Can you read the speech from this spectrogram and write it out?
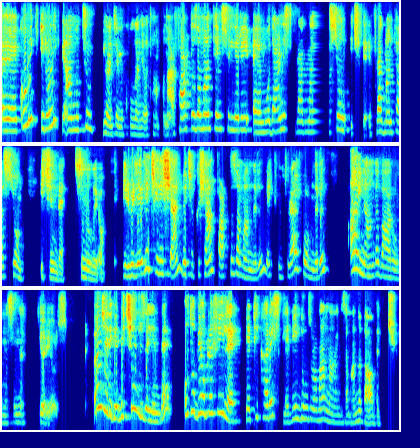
E, komik, ironik bir anlatım yöntemi kullanıyor Tanpınar. Farklı zaman temsilleri e, modernist fragmentasyon, iç, fragmentasyon içinde sunuluyor. Birbirleriyle çelişen ve çakışan farklı zamanların ve kültürel formların aynı anda var olmasını görüyoruz. Öncelikle biçim düzeyinde otobiyografiyle ve pikareskle Bildungsromanla aynı zamanda dalga geçiyor.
